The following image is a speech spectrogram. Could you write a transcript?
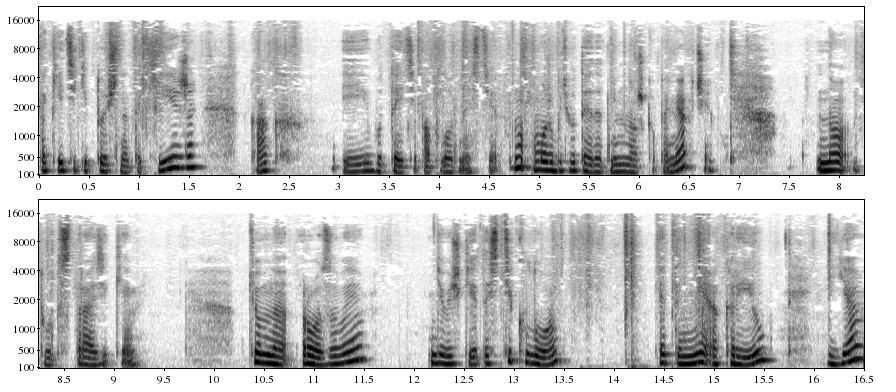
пакетики точно такие же, как и вот эти по плотности. Ну, может быть, вот этот немножко помягче. Но тут стразики темно-розовые. Девочки, это стекло. Это не акрил. Я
